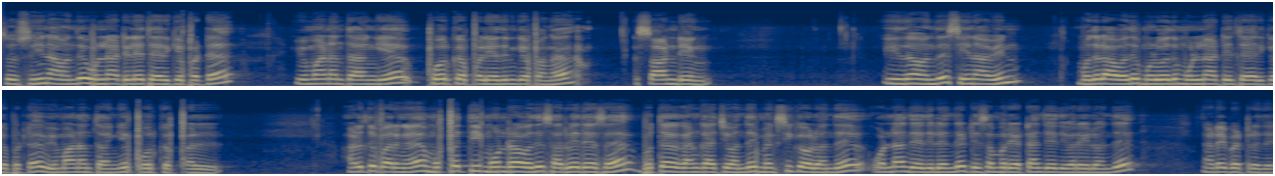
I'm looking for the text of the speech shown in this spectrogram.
ஸோ சீனா வந்து உள்நாட்டிலே தயாரிக்கப்பட்ட விமானம் தாங்கிய போர்க்கப்பல் எதுன்னு கேட்பாங்க? சாண்டேங் இதுதான் வந்து சீனாவின் முதலாவது முழுவதும் உள்நாட்டில் தயாரிக்கப்பட்ட விமானம் தாங்கிய போர்க்கப்பல். அடுத்து பாருங்கள் முப்பத்தி மூன்றாவது சர்வதேச புத்தக கண்காட்சி வந்து மெக்சிகோவில் வந்து ஒன்றாம் தேதியிலேருந்து டிசம்பர் எட்டாம் தேதி வரையில் வந்து நடைபெற்றது.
